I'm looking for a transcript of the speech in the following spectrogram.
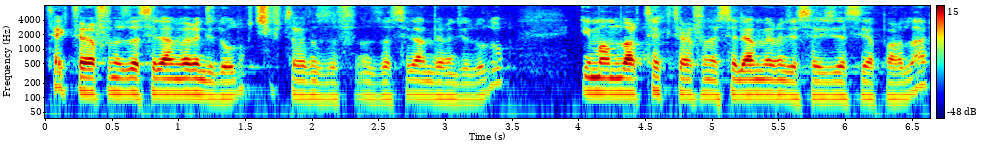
Tek tarafınızda selam verince de olur, çift tarafınızda selam verince de olur. İmamlar tek tarafına selam verince secdesi yaparlar.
